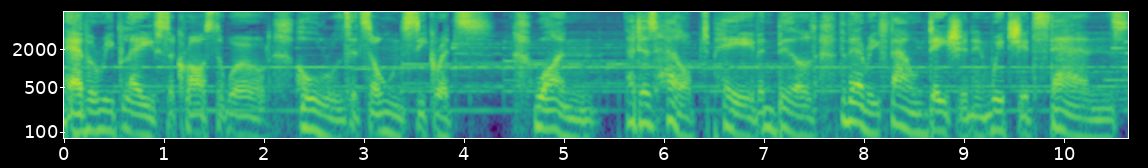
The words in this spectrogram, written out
Every place across the world holds its own secrets. One that has helped pave and build the very foundation in which it stands.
